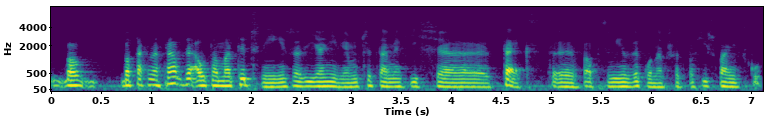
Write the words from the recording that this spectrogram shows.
bo, bo tak naprawdę automatycznie, jeżeli ja nie wiem, czytam jakiś tekst w obcym języku, na przykład po hiszpańsku,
